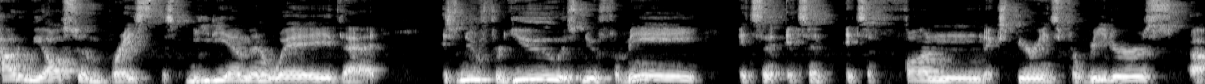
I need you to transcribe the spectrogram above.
how do we also embrace this medium in a way that is new for you, is new for me, it's a it's a it's a fun experience for readers. Uh,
